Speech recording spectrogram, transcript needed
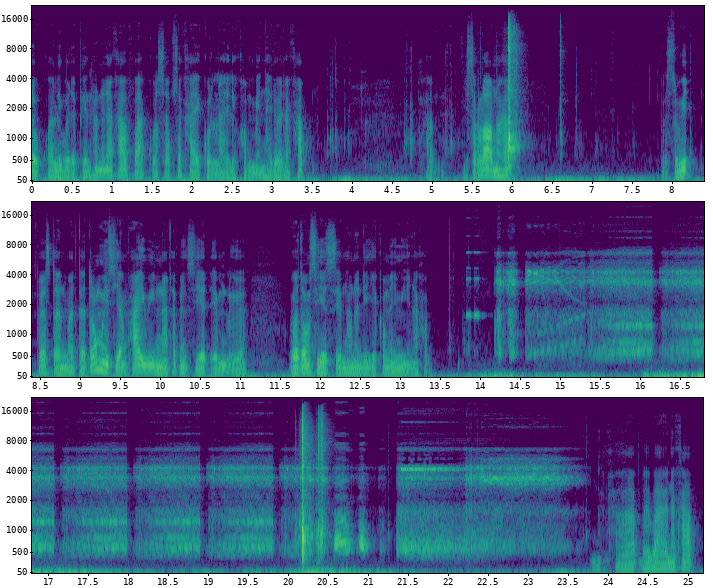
จบการรีวิวแต่เพียงเท่านี้นะครับ ฝากกด Subscribe กดไลค์หรือคอมเมนต์ให้ด้วยนะครับ ครับ อีกสักรอบนะครับเปิดสวิตช์เพื่อสแตนบายแต่ต้องมีเสียงไพ่วิ่งนะ ถ้าเป็น CSM หรือเออต้อง CSM เท่านั้น DX ก็ไม่มีนะครับนะครับ บ๊ายบายนะครับ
